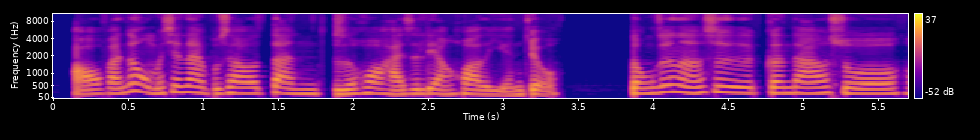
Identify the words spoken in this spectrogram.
好，反正我们现在不是要站直化还是量化的研究，总之呢是跟大家说，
